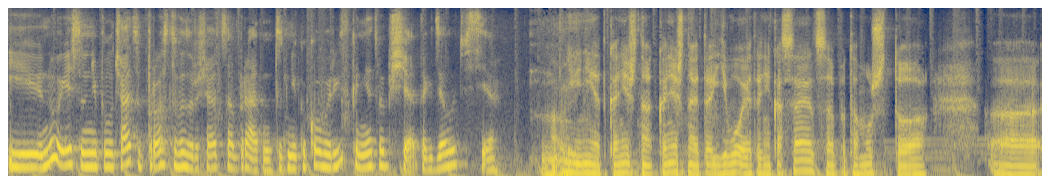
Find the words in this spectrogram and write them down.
И, ну, если не получается, просто возвращаются обратно. Тут никакого риска нет вообще. Так делают все. Но... Не, нет, конечно, конечно, это его это не касается, потому что э,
